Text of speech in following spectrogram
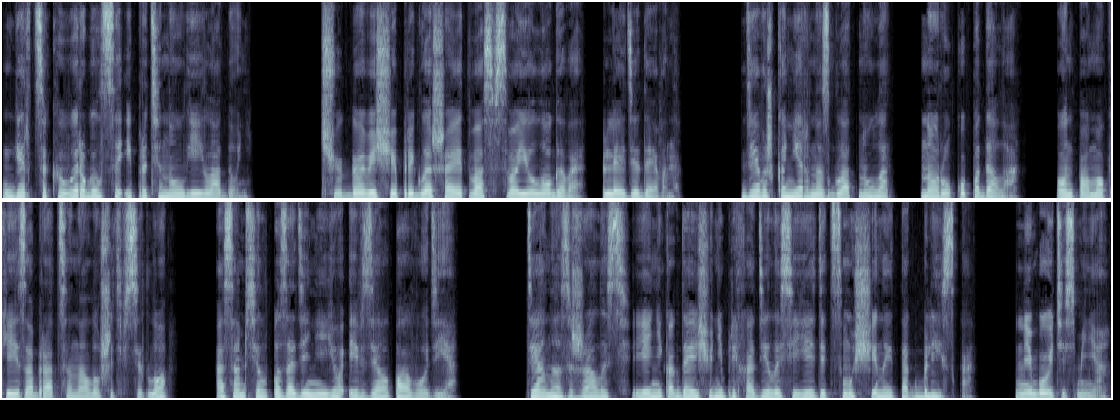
Герцог выругался и протянул ей ладонь. «Чудовище приглашает вас в свое логово, леди Девон». Девушка нервно сглотнула, но руку подала. Он помог ей забраться на лошадь в седло, а сам сел позади нее и взял поводья. Диана сжалась, ей никогда еще не приходилось ездить с мужчиной так близко. «Не бойтесь меня,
